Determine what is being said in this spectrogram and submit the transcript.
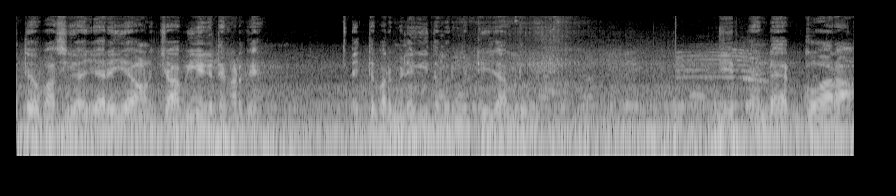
ਤੇ ਉਹ ਆ ਜਾ ਰਹੀ ਆ, ਹੁਣ ਚਾਹ ਪੀਏ ਕਿਤੇ ਖੜ ਕੇ। ਇੱਥੇ ਪਰ ਮਿਲੇਗੀ ਤਾਂ ਫਿਰ ਮਿੱਠੀ ਚਾਹ ਮਿਲੂਗੀ। ਇਹ ਪਿੰਡ ਹੈ ਗੁਆਰਾ।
